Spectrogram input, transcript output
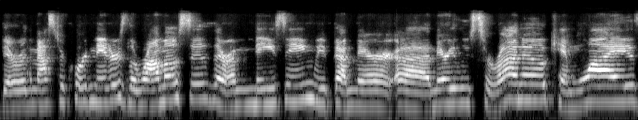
they're the master coordinators, the Ramoses. They're amazing. We've got Mar, uh, Mary Lou Serrano, Kim Wise,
